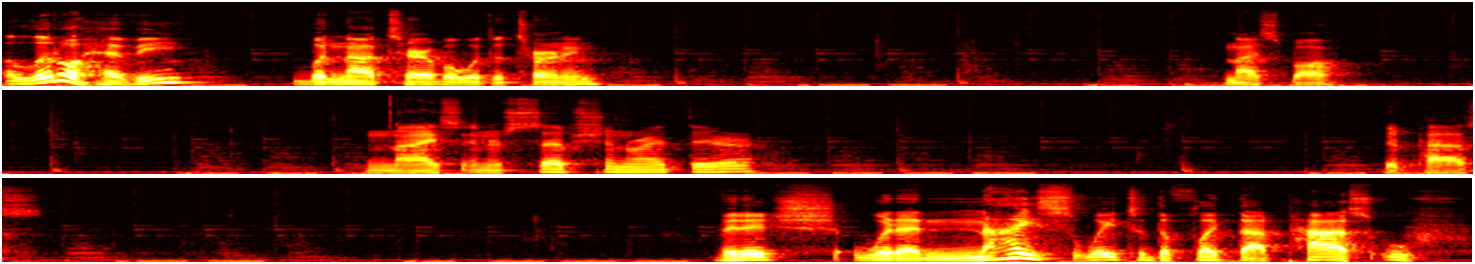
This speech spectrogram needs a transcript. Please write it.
A little heavy, but not terrible with the turning. Nice ball. Nice interception right there. Good pass. Vidic with a nice way to deflect that pass. Oof.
